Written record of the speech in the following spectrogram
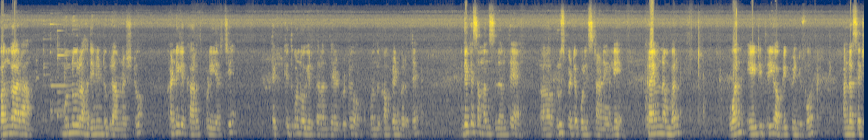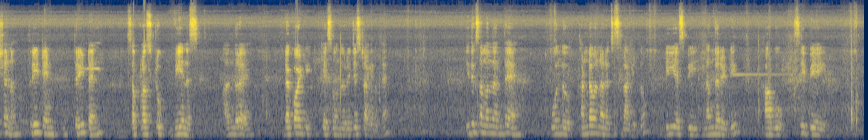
ಬಂಗಾರ ಮುನ್ನೂರ ಹದಿನೆಂಟು ಗ್ರಾಮ್ನಷ್ಟು ಕಣ್ಣಿಗೆ ಖಾರದ ಪುಡಿ ಎರಚಿ ಕಿತ್ಕೊಂಡು ಹೋಗಿರ್ತಾರೆ ಅಂತ ಹೇಳ್ಬಿಟ್ಟು ಒಂದು ಕಂಪ್ಲೇಂಟ್ ಬರುತ್ತೆ. ಇದಕ್ಕೆ ಸಂಬಂಧಿಸಿದಂತೆ ಬ್ರೂಸ್ಪೇಟೆ ಪೊಲೀಸ್ ಠಾಣೆಯಲ್ಲಿ crime number one eighty three oblique twenty four under section three ten three ten sub clause two B N S ಅಂದರೆ ಡಕಾಯಿಟಿ ಕೇಸ್ ಒಂದು ರಿಜಿಸ್ಟರ್ ಆಗಿರುತ್ತೆ. ಇದಕ್ಕೆ ಸಂಬಂಧಂತೆ ಒಂದು ತಂಡವನ್ನು ರಚಿಸಲಾಗಿತ್ತು. ಡಿ ಎಸ್ ಪಿ ನಂದರೆಡ್ಡಿ ಹಾಗೂ ಸಿ ಪಿ ಐ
